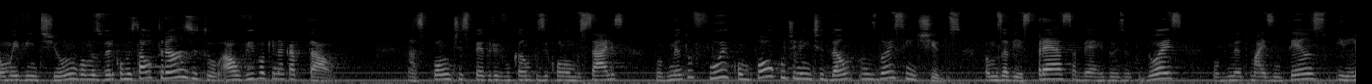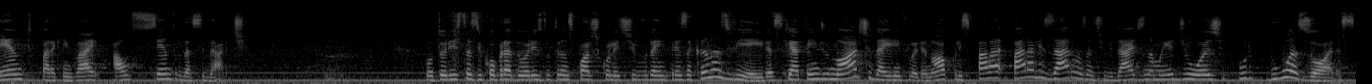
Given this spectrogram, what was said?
1h21, vamos ver como está o trânsito ao vivo aqui na capital. Nas pontes Pedro Ivo Campos e Colombo Salles, o movimento flui com pouco de lentidão nos dois sentidos. Vamos à Via Expressa, BR-282, movimento mais intenso e lento para quem vai ao centro da cidade. Motoristas e cobradores do transporte coletivo da empresa Canas Vieiras, que atende o norte da ilha em Florianópolis, paralisaram as atividades na manhã de hoje por duas horas.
